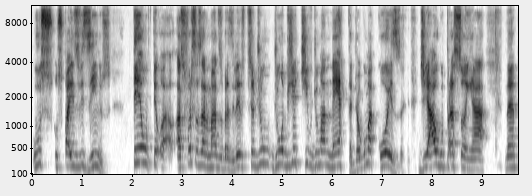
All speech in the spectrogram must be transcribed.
Os, os países vizinhos ter, ter, as Forças Armadas brasileiras precisam de um, de um objetivo, de uma meta, de alguma coisa, de algo para sonhar, né?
